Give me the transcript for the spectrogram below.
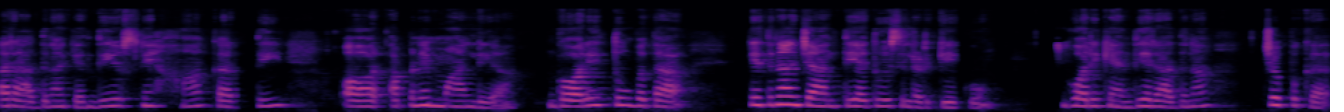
आराधना कहती उसने हाँ कर दी और अपने मान लिया गौरी तू बता कितना जानती है तू इस लड़के को गौरी कहती आराधना चुप कर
